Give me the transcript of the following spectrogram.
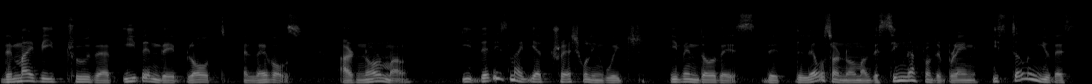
there might be true that even the blood levels are normal, it, there is might be a threshold in which even though this, the, levels are normal, the signal from the brain is telling you that it's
